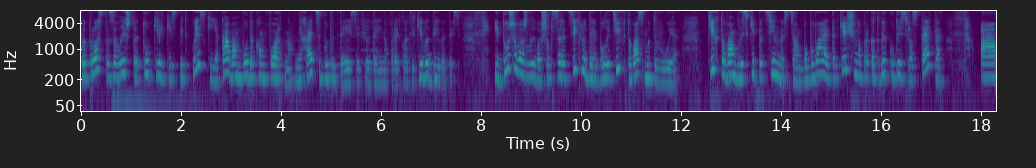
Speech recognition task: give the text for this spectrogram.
Ви просто залиште ту кількість підписки, яка вам буде комфортна. Нехай це буде 10 людей, наприклад, які ви дивитесь. І дуже важливо, щоб серед цих людей були ті, хто вас мотивує, ті, хто вам близькі по цінностям. Бо буває таке, що, наприклад, ви кудись ростете, а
